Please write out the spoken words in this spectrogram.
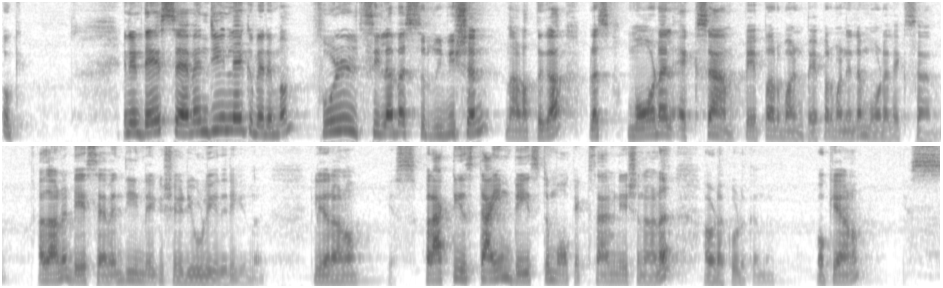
ഓക്കെ ഇനി ഡേ സെവന്റീനിലേക്ക് വരുമ്പം ഫുൾ സിലബസ് റിവിഷൻ നടത്തുക plus model exam paper one paper വണ്ണിന്റെ മോഡൽ എക്സാം അതാണ് ഡേ സെവന്റീനിലേക്ക് ഷെഡ്യൂൾ ചെയ്തിരിക്കുന്നത്. ക്ലിയർ ആണോ? Yes practice time based mock examination ആണ് അവിടെ കൊടുക്കുന്നത്. ഓക്കെ ആണോ? യെസ്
